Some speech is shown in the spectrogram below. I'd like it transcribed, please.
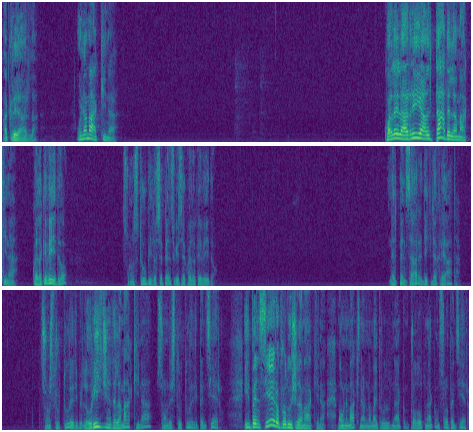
a crearla? Una macchina. Qual è la realtà della macchina? Quella che vedo? Sono stupido se penso che sia quella che vedo. Nel pensare di chi l'ha creata. Sono strutture di, l'origine della macchina sono le strutture di pensiero. Il pensiero produce la macchina, ma una macchina non ha mai prodotto neanche, prodotto neanche un solo pensiero.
